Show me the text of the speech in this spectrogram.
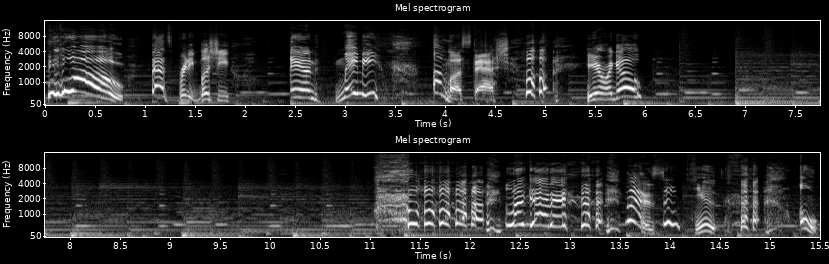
Whoa! That's pretty bushy. And maybe a mustache. Here we go. Look at it! that is so cute. oh,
